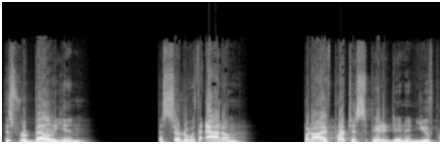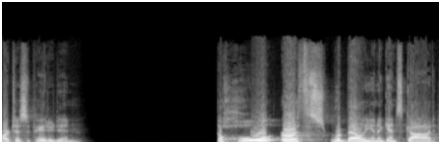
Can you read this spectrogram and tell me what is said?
This rebellion that started with Adam, but I've participated in and you've participated in, the whole earth's rebellion against God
